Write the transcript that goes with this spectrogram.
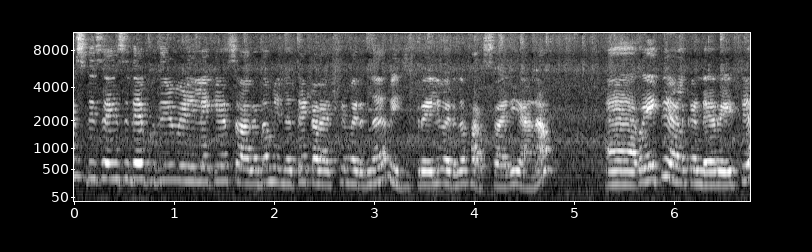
ഫ്രണ്ട്സ് ഡിസൈൻസിന്റെ പുതിയ വീഡിയോയിലേക്ക് സ്വാഗതം. ഇന്നത്തെ കളക്ഷൻ വരുന്നത് വിചിത്രയിൽ വരുന്ന ഫർസാരിയാണ് റേറ്റ് കേൾക്കണ്ടേ? റേറ്റ്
